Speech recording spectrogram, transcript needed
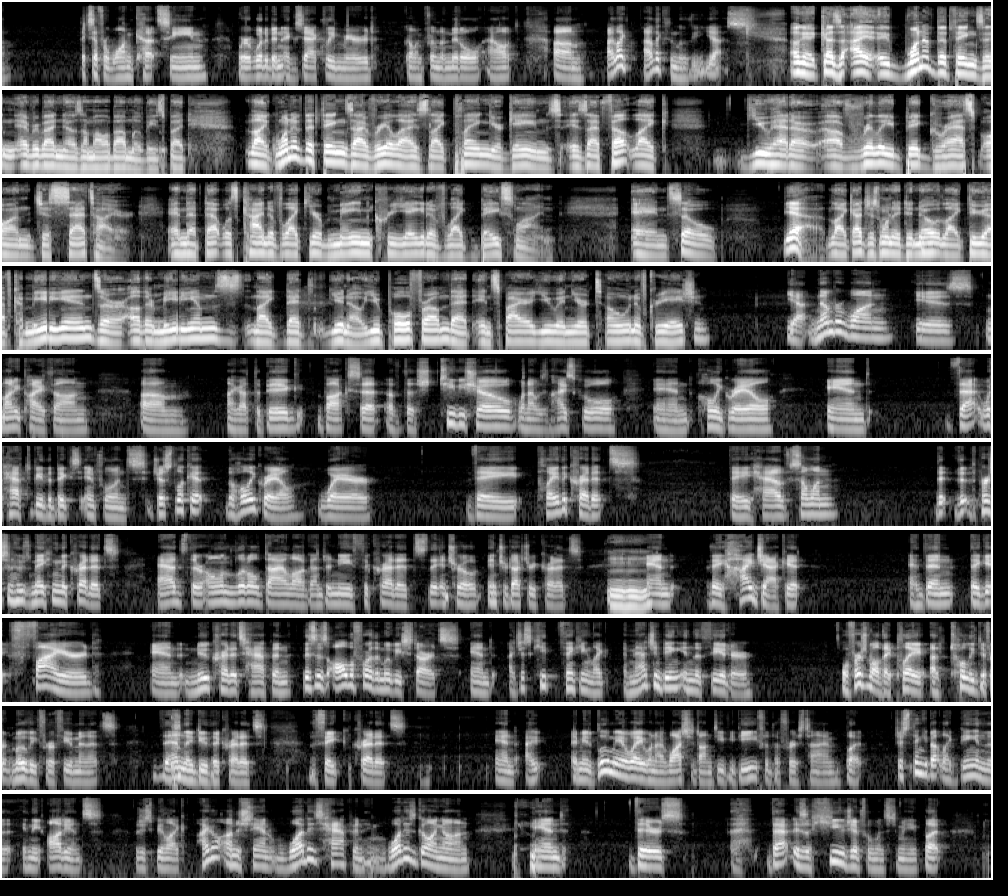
except for one cut scene where it would have been exactly mirrored, going from the middle out. Um, I like I like the movie. Yes. Okay, because I one of the things, and everybody knows I'm all about movies, but like one of the things I've realized, like playing your games, is I felt like you had a, a really big grasp on just satire, and that that was kind of like your main creative like baseline, and so. Yeah, like I just wanted to know like do you have comedians or other mediums like that you know you pull from that inspire you in your tone of creation? Yeah, number one is Monty Python. Um, I got the big box set of the TV show when I was in high school and Holy Grail, and that would have to be the biggest influence. Just look at the Holy Grail, where they play the credits, they have someone, the, the, the person who's making the credits adds their own little dialogue underneath the credits, the intro introductory credits Mm-hmm. and they hijack it and then they get fired and new credits happen. This is all before the movie starts and i just keep thinking like imagine being in the theater. Well first of all they play a totally different movie for a few minutes. Then they do the credits the fake credits. And i i mean it blew me away when i watched it on dvd for the first time but just thinking about like being in the in the audience just being like i don't understand what is happening what is going on and there's that is a huge influence to me but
